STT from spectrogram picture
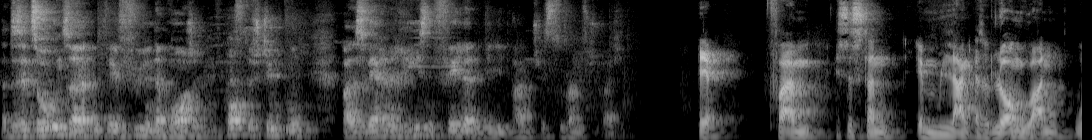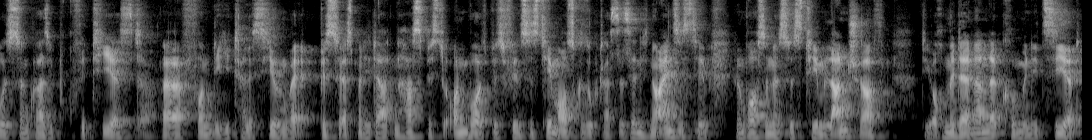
Das ist jetzt so unser, unser Gefühl in der Branche. Ich hoffe, das stimmt nicht, weil es wäre ein Riesenfehler, die digitalen Chips zusammenzusprechen. Ja, vor allem ist es dann im Lang, also Long Run, wo es dann quasi profitierst ja. äh, von Digitalisierung, weil bis du erstmal die Daten hast, bis du onboard, bis du für ein System ausgesucht hast, das ist ja nicht nur ein System, du brauchst eine Systemlandschaft, die auch miteinander kommuniziert,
